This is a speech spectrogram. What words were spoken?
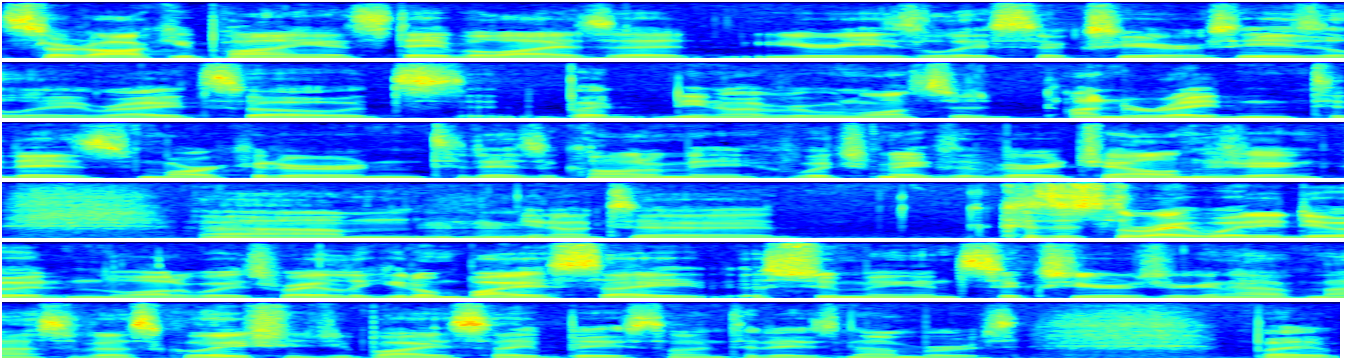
start occupying it, stabilize it, you're easily six years, easily, right? So it's, but you know, everyone wants to underwrite in today's market or in today's economy, which makes it very challenging. Um, You know, to because it's the right way to do it in a lot of ways, right? Like you don't buy a site assuming in six years you're going to have massive escalations. You buy a site based on today's numbers, but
